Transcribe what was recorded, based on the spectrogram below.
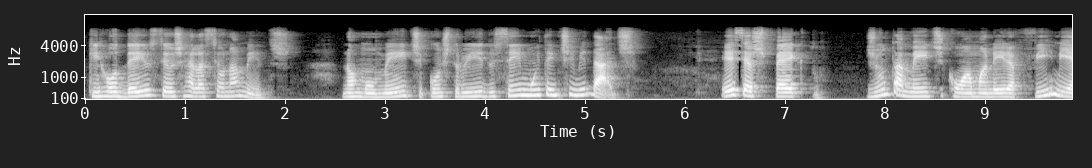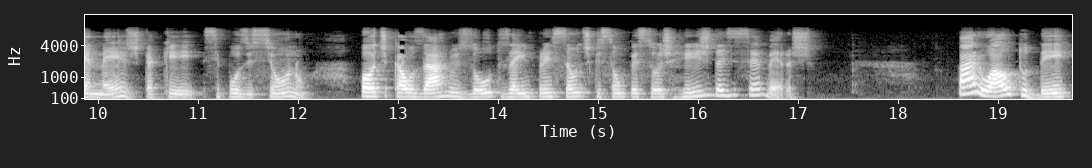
que rodeiam seus relacionamentos, normalmente construídos sem muita intimidade. Esse aspecto, juntamente com a maneira firme e enérgica que se posicionam, pode causar nos outros a impressão de que são pessoas rígidas e severas. Para o alto D,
